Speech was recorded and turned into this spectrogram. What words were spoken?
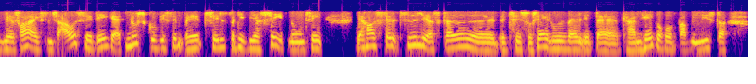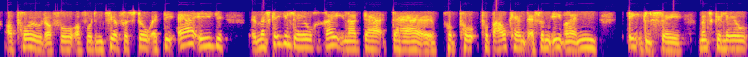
med Frederiksens afsæt, ikke? at nu skulle vi simpelthen til, fordi vi har set nogle ting. Jeg har også selv tidligere skrevet øh, til Socialudvalget, da Karen Hækkerup var minister, og prøvet at få, at få dem til at forstå, at det er ikke, øh, man skal ikke lave regler, der, der er på, på, på bagkant af sådan en eller anden enkelt sag. Man skal lave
